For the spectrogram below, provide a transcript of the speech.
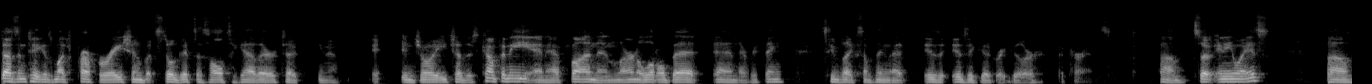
doesn't take as much preparation, but still gets us all together to, you know, enjoy each other's company and have fun and learn a little bit and everything seems like something that is, is a good regular occurrence. Um, so anyways, uh,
